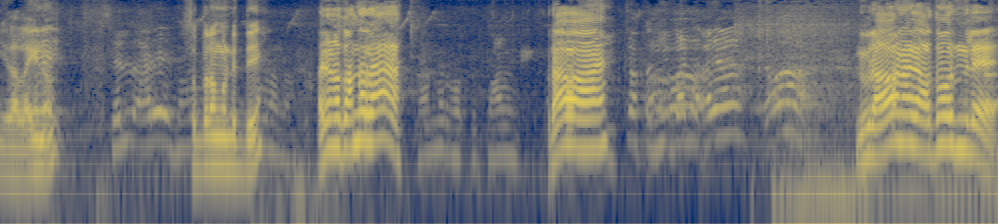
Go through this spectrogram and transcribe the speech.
ఇలా లైన్ శుభ్రంగా ఉండిద్ది. అరే నువ్వు తొందర రా. రావా. నువ్వు రావా నాకు అర్థమవుతుందిలే.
